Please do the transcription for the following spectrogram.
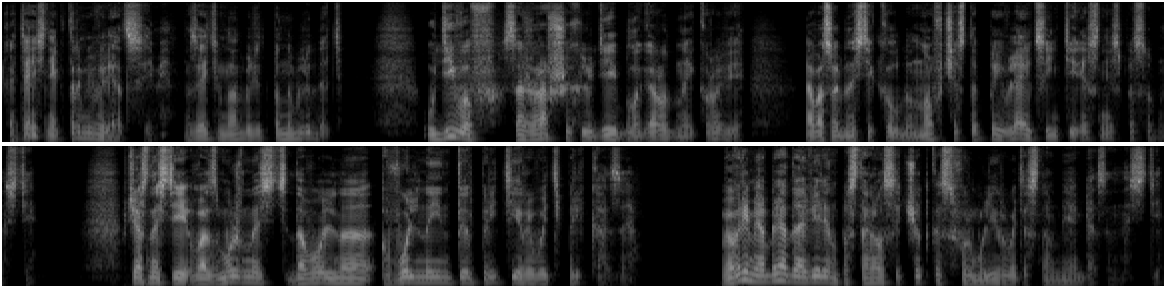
хотя и с некоторыми вариациями. За этим надо будет понаблюдать. У дивов, сожравших людей благородной крови, а в особенности колдунов, часто появляются интересные способности. В частности, возможность довольно вольно интерпретировать приказы. Во время обряда Аверин постарался четко сформулировать основные обязанности.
